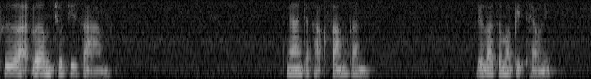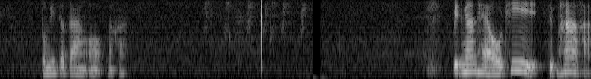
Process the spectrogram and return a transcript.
เพื่อเริ่มชุดที่สาม งานจะถักซ้ำกัน เดี๋ยวเราจะมาปิดแถวนี้ ตรงนี้จะกลางออกนะคะปิดงานแถวที่สิบห้าค่ะ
